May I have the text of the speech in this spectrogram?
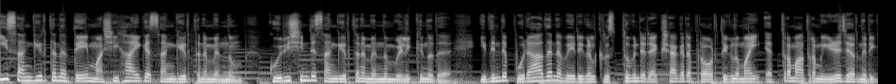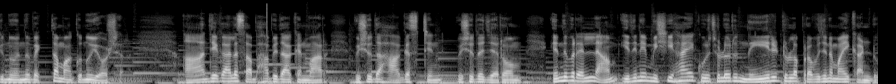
ഈ സങ്കീർത്തനത്തെ മഷിഹായിക സങ്കീർത്തനമെന്നും കുരിശിന്റെ സങ്കീർത്തനമെന്നും വിളിക്കുന്നത് ഇതിന്റെ പുരാതന വേരുകൾ ക്രിസ്തുവിന്റെ രക്ഷാകര പ്രവർത്തികളുമായി എത്രമാത്രം ഇഴചേർന്നിരിക്കുന്നു എന്ന് വ്യക്തമാക്കുന്നു യോഷർ ആദ്യകാല സഭാപിതാക്കന്മാർ വിശുദ്ധ ഹാഗസ്റ്റിൻ വിശുദ്ധ ജെറോം എന്നിവരെല്ലാം ഇതിനെ മിഷിഹായെക്കുറിച്ചുള്ള ഒരു നേരിട്ടുള്ള പ്രവചനമായി കണ്ടു.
